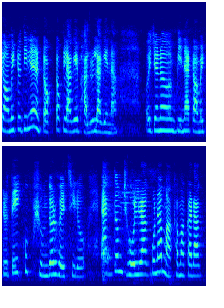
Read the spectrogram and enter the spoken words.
টমেটো দিলে না টক টক লাগে, ভালো লাগে না। ওই জন্য বিনা টমেটোতেই খুব সুন্দর হয়েছিল। একদম ঝোল রাখব না, মাখা মাখা রাখব।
